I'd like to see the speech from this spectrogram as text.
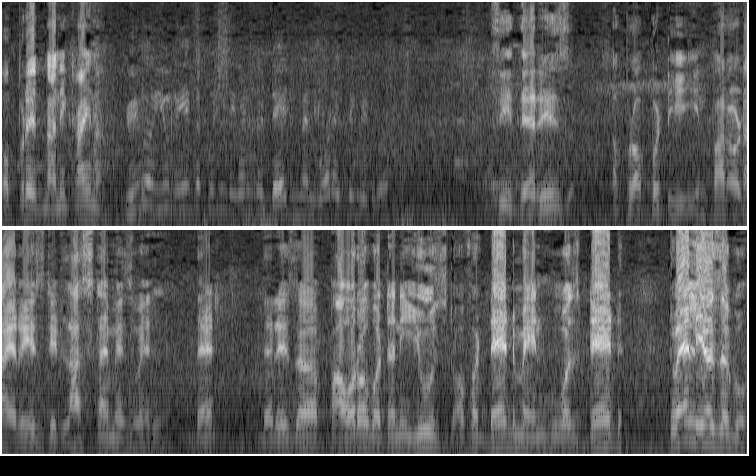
हो प्रयत्न आनी कांय ना? See, there is a property in Parod. I raised it last time as well. That there is a power of attorney used of a dead man who was dead 12 years ago.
